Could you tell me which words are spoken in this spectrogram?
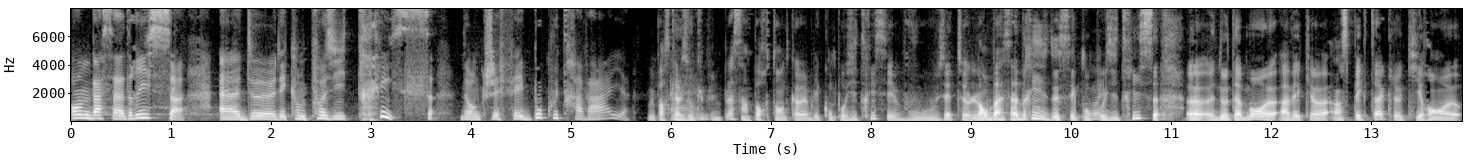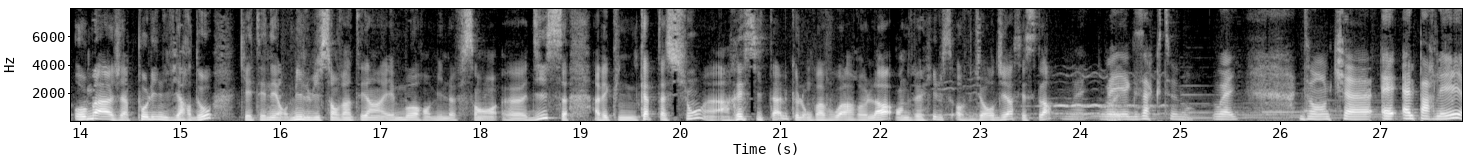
ambassadrice euh, de, des compositrices. Donc, j'ai fait beaucoup de travail. Oui, parce qu'elles euh, occupent une place importante quand même, les compositrices, et vous êtes l'ambassadrice de ces compositrices, euh, notamment avec un spectacle qui rend hommage à Pauline Viardot, qui était née en 1821 et mort en 1910, avec une captation, un récital que l'on va voir là, On the Hills of Georgia, c'est cela? Oui, exactement. Oui. Donc, elle parlait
